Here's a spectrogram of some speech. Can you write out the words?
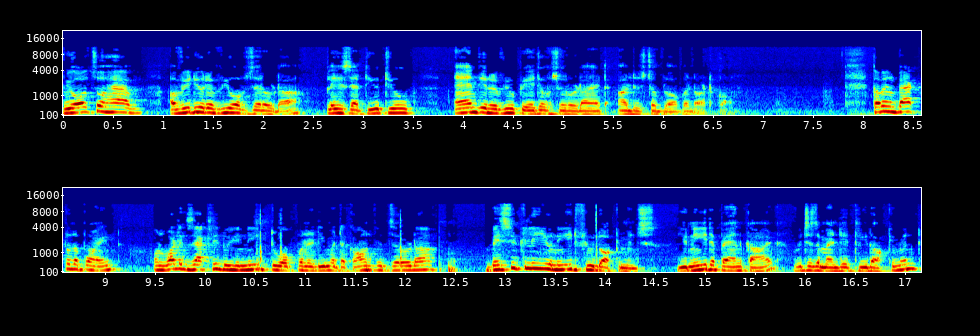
We also have a video review of Zerodha placed at YouTube and the review page of Zerodha at adigitalblogger.com. Coming back to the point on what exactly do you need to open a demat account with Zerodha? Basically you need few documents. You need a PAN card which is a mandatory document.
